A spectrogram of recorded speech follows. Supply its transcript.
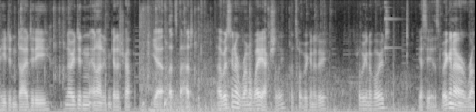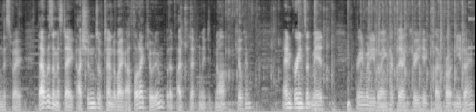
he didn't die, did he? No, he didn't, and I didn't get a trap. Yeah, that's bad. Uh, we're just gonna run away, actually. That's what we're gonna do. Probably gonna avoid. Yes, he is. We're gonna run this way. That was a mistake. I shouldn't have turned away. I thought I killed him, but I definitely did not kill him. And green's at mid. Green, what are you doing? Hopefully I can kill you here because I've brought and you don't.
